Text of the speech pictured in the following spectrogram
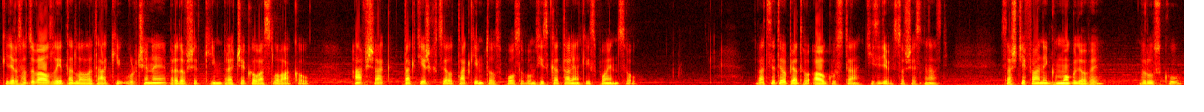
keď rozhadzoval z lietadla letáky určené predovšetkým pre Čekov a Slovákov, avšak taktiež chcel takýmto spôsobom získať talianských spojencov. 25. augusta 1916 sa Štefánik v Mogľove v Rusku,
